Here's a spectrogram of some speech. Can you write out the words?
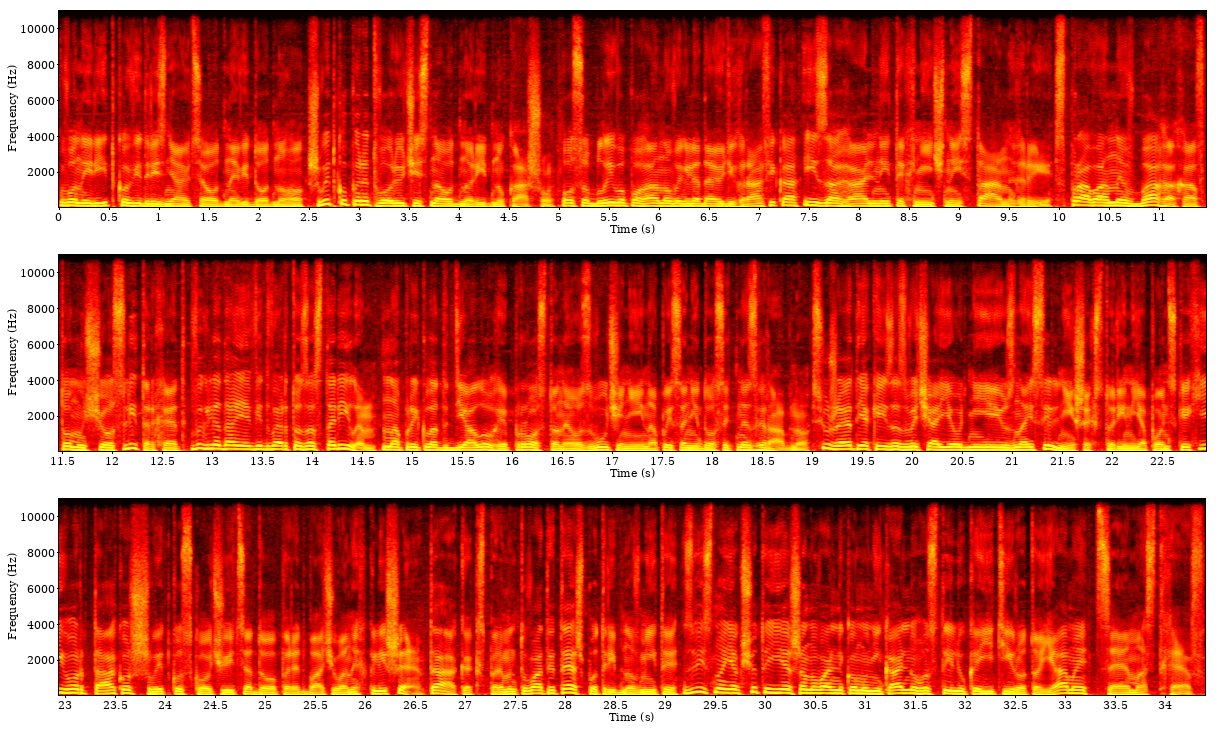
Вони рідко відрізняються одне від одного, швидко перетворюючись на однорідну кашу. Особливо погано виглядають графіка і загальний технічний технічний стан гри. Справа не в багах, а в тому, що Слітерхед виглядає відверто застарілим. Наприклад, діалоги просто не озвучені і написані досить незграбно. Сюжет, який зазвичай є однією з найсильніших сторін японських ігор, також швидко скочується до передбачуваних кліше. Так, експериментувати теж потрібно вміти. Звісно, якщо ти є шанувальником унікального стилю Каїтіро Тоями, це must have.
